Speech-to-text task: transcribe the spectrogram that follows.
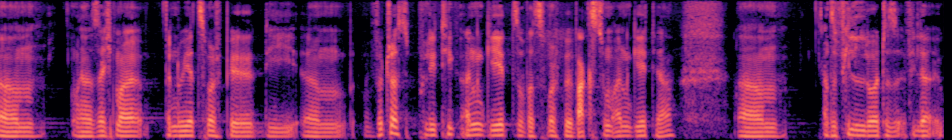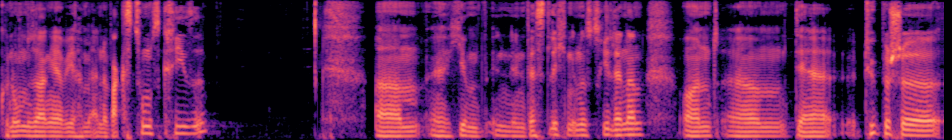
ähm, äh, sag ich mal, wenn du jetzt zum Beispiel die ähm, Wirtschaftspolitik angeht, so was zum Beispiel Wachstum angeht, ja, ähm, also viele Leute, viele Ökonomen sagen ja, wir haben eine Wachstumskrise ähm, äh, hier im, in den westlichen Industrieländern und ähm, der typische,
